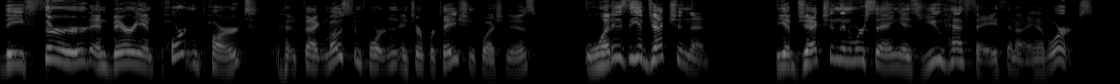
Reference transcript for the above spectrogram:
the third and very important part. In fact, most important interpretation question is, what is the objection then? The objection then we're saying is, you have faith and I have works.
